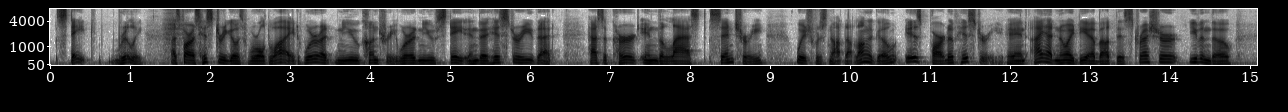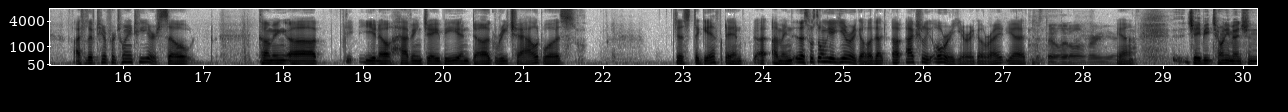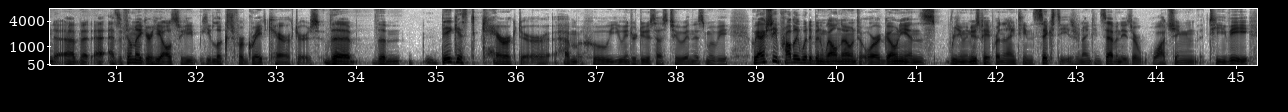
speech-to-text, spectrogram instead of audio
state, really. As far as history goes worldwide, we're a new country, we're a new state. And the history that has occurred in the last century, which was not that long ago, is part of history. And I had no idea about this treasure, even though I've lived here for 22 years. So coming, uh, you know, having JB and Doug reach out was just a gift. And uh, I mean, this was only a year ago. That, uh, actually, over a year ago, right? Yeah, just a little over a year. Yeah. JB Tony mentioned uh, that uh, as a filmmaker, he also he, he looks for great characters. The the biggest character um, who you introduce us to in this movie, who actually probably would have been well known to Oregonians reading a newspaper in the 1960s or 1970s or watching TV,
